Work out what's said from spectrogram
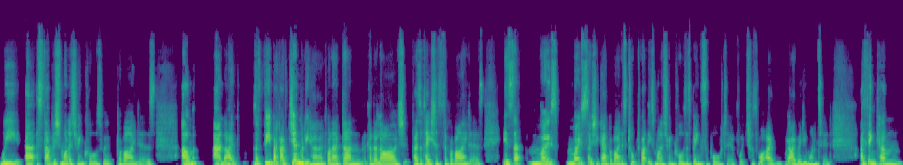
We uh, established monitoring calls with providers. Um, and I the feedback I've generally heard when I've done kind of large presentations to providers is that most most social care providers talked about these monitoring calls as being supportive, which was what I I really wanted. I think um,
